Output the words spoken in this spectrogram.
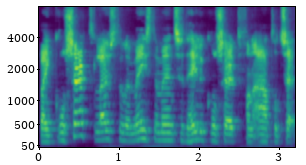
Bij een concert luisteren de meeste mensen het hele concert van A tot Z.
